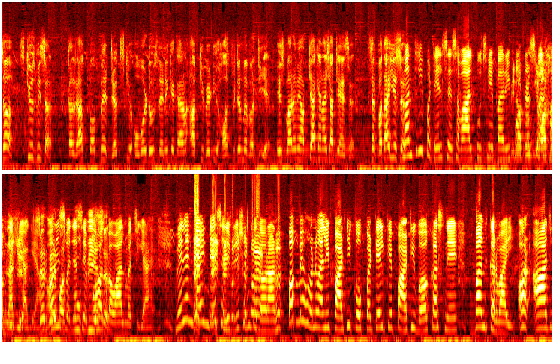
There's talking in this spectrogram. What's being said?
sir! Excuse me sir कल रात पब में ड्रग्स की ओवरडोज लेने के कारण आपकी बेटी हॉस्पिटल में भर्ती है। इस बारे में आप क्या कहना चाहते हैं सर सर बताइए सर मंत्री पटेल से सवाल पूछने पर रिपोर्टर्स पर हमला किया गया सर, और इस वजह से बहुत। बवाल मच गया है। वेलेंटाइन डे सेलिब्रेशन के दौरान पब में होने वाली पार्टी को पटेल के पार्टी वर्कर्स ने बंद करवाई और आज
